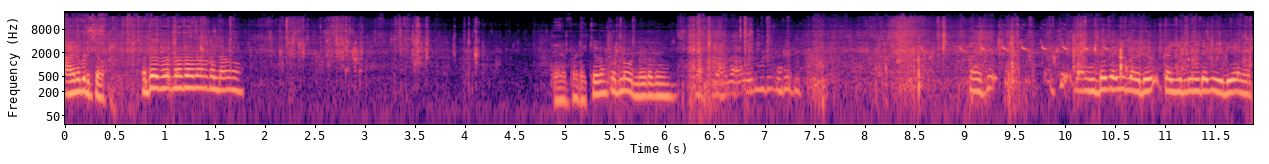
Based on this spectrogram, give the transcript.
അതിനെ പിടിച്ചോ അതറക്കും എവിടേക്ക് നമുക്കുള്ള ഒന്നിടക്കും രണ്ട് കയ്യിൽ ഒരു കയ്യിലിന്റെ വീഡിയോ ആണ്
